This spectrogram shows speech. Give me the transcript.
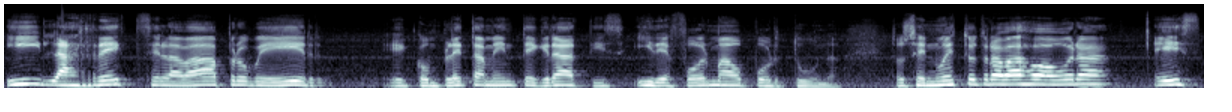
y la red se la va a proveer eh, completamente gratis y de forma oportuna. Entonces nuestro trabajo ahora es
